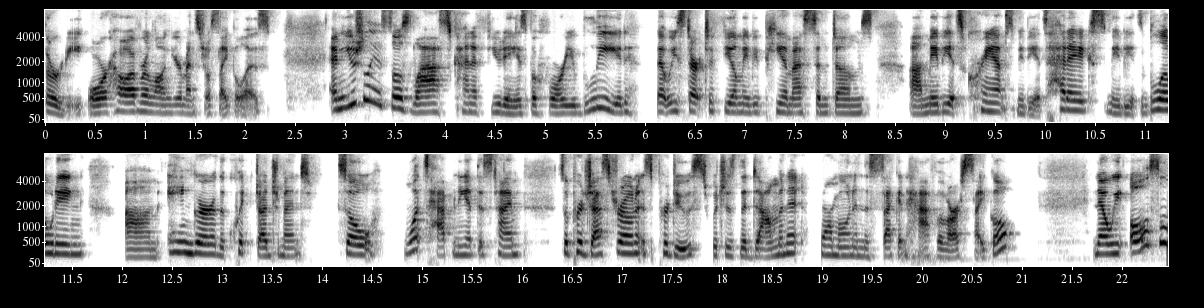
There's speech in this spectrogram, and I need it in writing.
30, or however long your menstrual cycle is. And usually it's those last kind of few days before you bleed that we start to feel maybe PMS symptoms. Um, maybe it's cramps, maybe it's headaches, maybe it's bloating, um, anger, the quick judgment. So, what's happening at this time. So, progesterone is produced, which is the dominant hormone in the second half of our cycle. Now, we also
